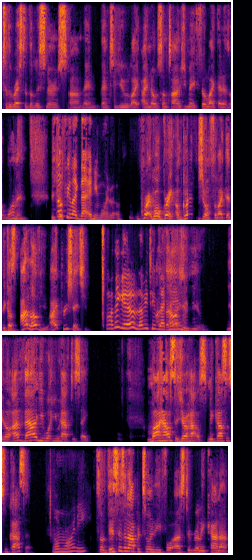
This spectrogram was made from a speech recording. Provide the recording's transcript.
to the rest of the listeners um, and and to you. Like I know sometimes you may feel like that as a woman. Because, I don't feel like that anymore, though. Great. Well, great. I'm glad that you don't feel like that because I love you. I appreciate you. Oh, thank you. Love you too, black I value man. you. You know, I value what you have to say. My house is your house. Mi casa su casa. Alrighty. So this is an opportunity for us to really kind of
